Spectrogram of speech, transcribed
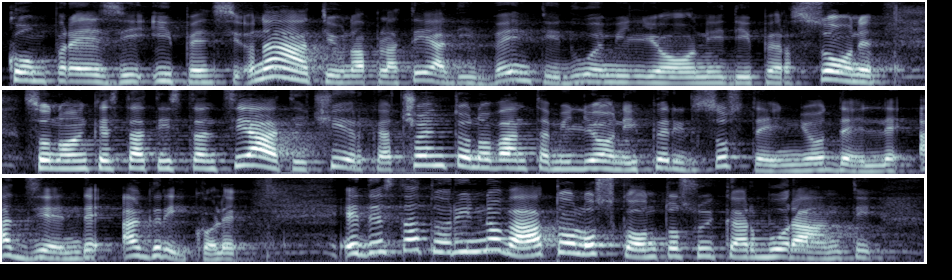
compresi i pensionati, una platea di 22 milioni di persone. Sono anche stati stanziati circa 190 milioni per il sostegno delle aziende agricole. Ed è stato rinnovato lo sconto sui carburanti.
